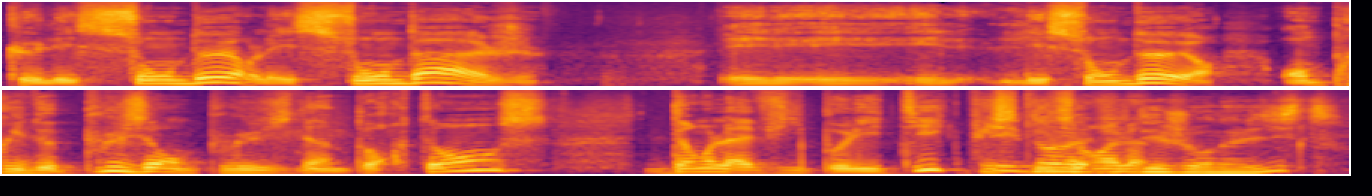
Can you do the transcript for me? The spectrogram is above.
que les sondeurs, les sondages et les, sondeurs ont pris de plus en plus d'importance dans la vie politique. Puisqu'ils dans la vie des journalistes?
